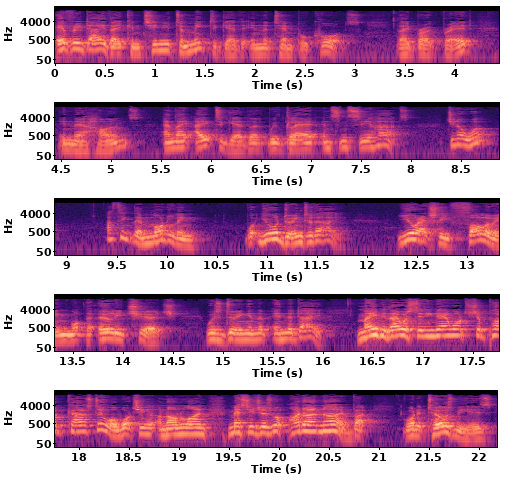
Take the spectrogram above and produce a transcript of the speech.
Every day they continued to meet together in the temple courts. They broke bread in their homes and they ate together with glad and sincere hearts. Do you know what? I think they're modeling what you're doing today. You're actually following what the early church was doing in the, in the day. Maybe they were sitting down watching a podcast too, or watching an online message as well. I don't know. But what it tells me is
